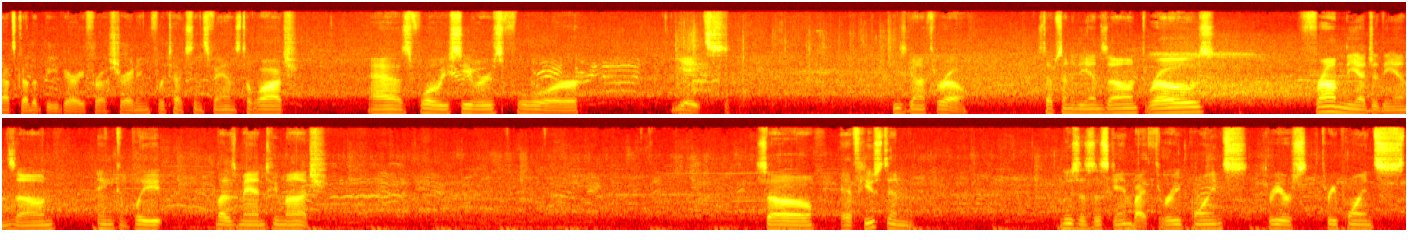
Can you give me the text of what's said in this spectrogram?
That's got to be very frustrating for Texans fans to watch. As four receivers for Yates. He's going to throw. Steps into the end zone, throws from the edge of the end zone. Incomplete. Let his man too much. So, if Houston loses this game by three points, three or three points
